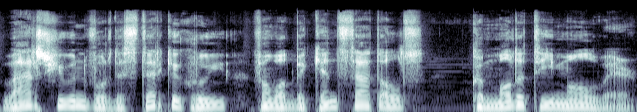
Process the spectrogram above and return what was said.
waarschuwen voor de sterke groei van wat bekend staat als commodity malware.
